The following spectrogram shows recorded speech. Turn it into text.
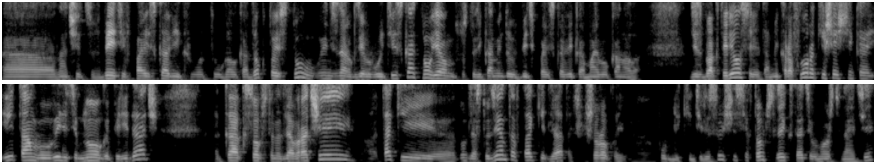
А, значит, вбейте в поисковик вот уголка док. То есть, ну, я не знаю, где вы будете искать, но я вам просто рекомендую вбить в поисковика моего канала дисбактериоз или там микрофлора кишечника, и там вы увидите много передач, как, собственно, для врачей, так и ну, для студентов, так и для так, широкой э, публики, интересующейся. В том числе, кстати, вы можете найти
